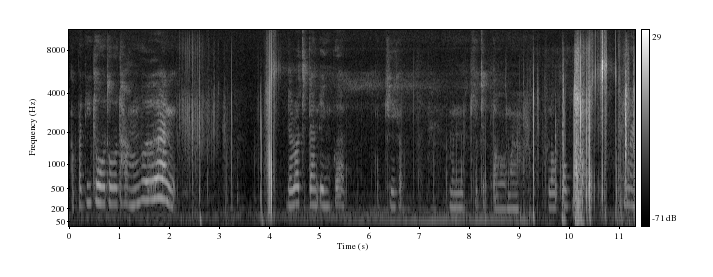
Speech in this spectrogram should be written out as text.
เอาปฏิโทรโทรถังเพื่อน เดี๋ยวเราจัดการเองเพื่อโอเคครับ มันคิดจะต่อมา เราก็บอกให้มัน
